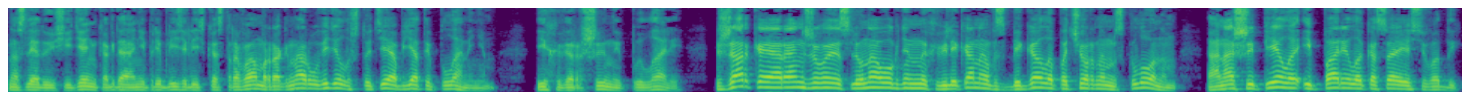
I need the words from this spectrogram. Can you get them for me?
На следующий день, когда они приблизились к островам, Рагнар увидел, что те объяты пламенем. Их вершины пылали. Жаркая оранжевая слюна огненных великанов сбегала по черным склонам. Она шипела и парила, касаясь воды.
